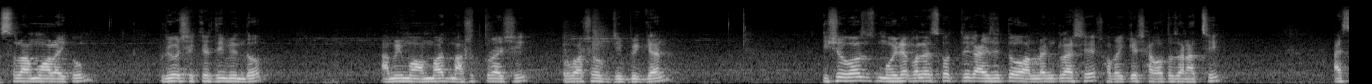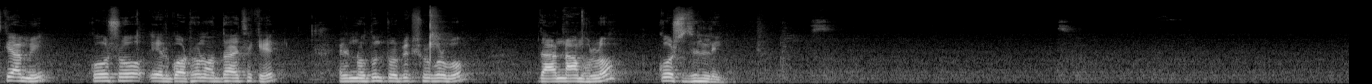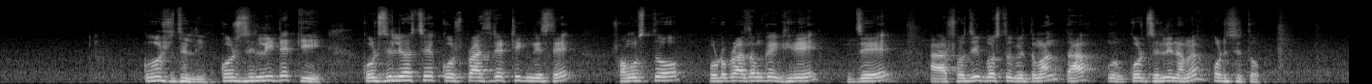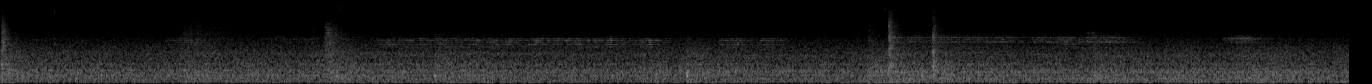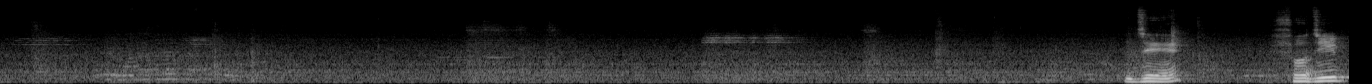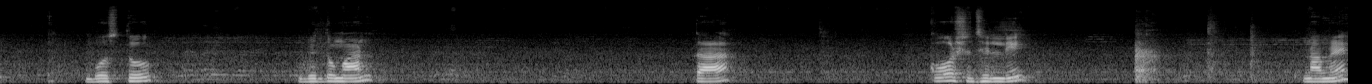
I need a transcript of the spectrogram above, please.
আসসালামু আলাইকুম, প্রিয় শিক্ষার্থীবৃন্দ। আমি মোহাম্মদ মাসুদ কুরাইশি, প্রভাষক জীববিজ্ঞান। কিশোরগঞ্জ মহিলা কলেজ কর্তৃক আয়োজিত অনলাইন ক্লাসে সবাইকে স্বাগত জানাচ্ছি। আজকে আমি কোষ ও এর গঠন অধ্যায় থেকে একটি নতুন টপিক শুরু করব। যার নাম হলো কোষ ঝিল্লি। কোষ ঝিল্লি কোষ ঝিল্লিটা কী? কোষ ঝিল্লি হচ্ছে কোষ প্রাচীরের ঠিক নিচে সমস্ত প্রোটোপ্লাজমকে ঘিরে যে সজীব বস্তু বিদ্যমান তা কোষ ঝিল্লি নামে পরিচিত। যে সজীব বস্তু বিদ্যমান, তা কোষ ঝিল্লি নামে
